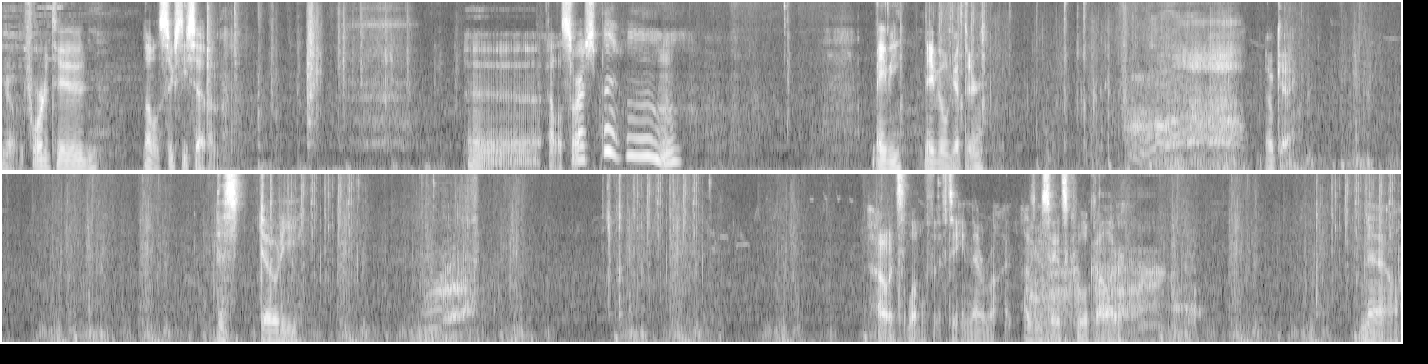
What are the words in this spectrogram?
I'm going fortitude, level 67. Uh, Allosaurus? Eh, hmm. Maybe. Maybe we'll get there. Okay. This Doty. Oh, it's level 15. Never mind. I was going to say it's cool color. Now,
